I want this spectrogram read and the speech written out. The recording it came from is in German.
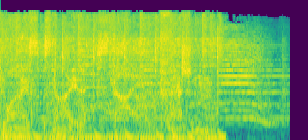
Radio 1 Style. Style. Fashion.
